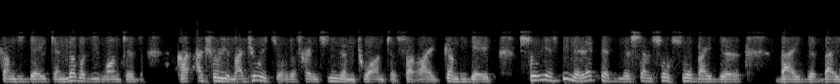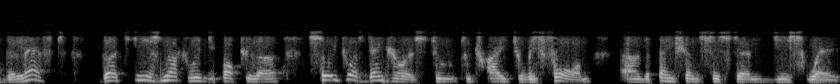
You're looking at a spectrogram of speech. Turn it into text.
candidate and nobody wanted, uh, actually a majority of the French didn't want a far-right candidate. So he has been elected in a sense also by the, by the, by the left but is not really popular. So it was dangerous to, to try to reform uh, the pension system this way.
